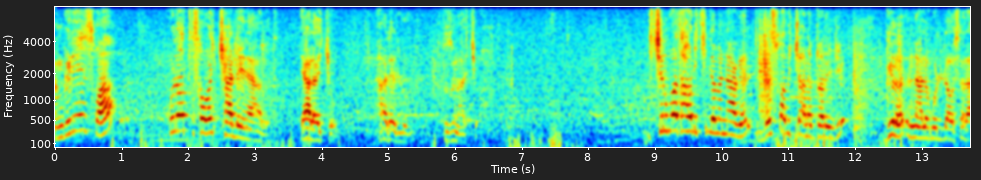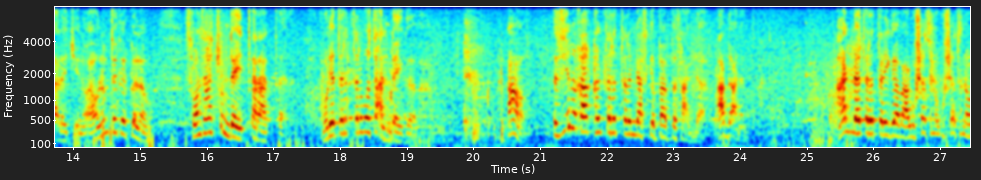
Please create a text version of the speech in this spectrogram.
እንግዲህ እሷ ሁለት ሰዎች አለኝ ነው ያሉት ያለችው አይደሉም፣ ብዙ ናቸው። ይችን ቦታ አሁን ይችን ለመናገር ለእሷ ብቻ ነበር እንጂ ግለጥና ለሞላው ስላለች ነው። አሁንም ትክክል ነው። ሰውነታችሁ እንዳይጠራጠር ወደ ጥርጥር ቦታ እንዳይገባ። አዎ እዚህ መካከል ጥርጥር የሚያስገባበት አለ። አጋንንት አለ፣ ጥርጥር ይገባል። ውሸት ነው ውሸት ነው፣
